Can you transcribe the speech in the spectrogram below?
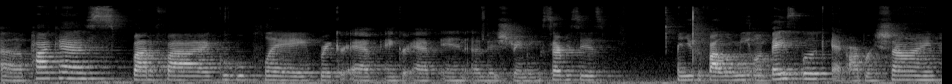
uh, Podcasts, Spotify, Google Play, Breaker app, Anchor app, and other streaming services. And you can follow me on Facebook at Aubrey Shine,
